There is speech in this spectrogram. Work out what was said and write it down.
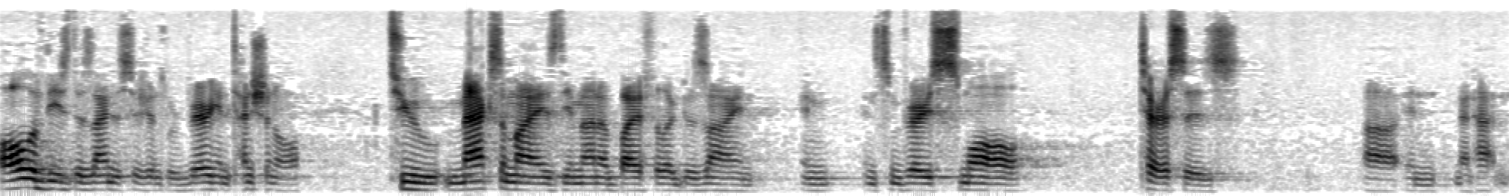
all of these design decisions were very intentional to maximize the amount of biophilic design in, in some very small terraces uh, in Manhattan.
